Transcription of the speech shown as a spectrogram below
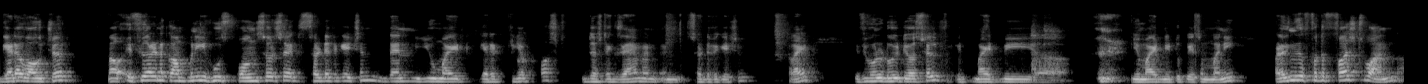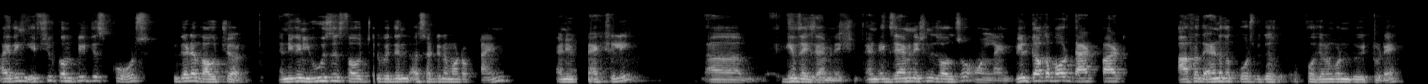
get a voucher. Now, if you are in a company who sponsors a certification, then you might get it free of cost, just exam and, and certification, right? If you want to do it yourself, it might be, uh, you might need to pay some money. But I think for the first one, I think if you complete this course, you get a voucher and you can use this voucher within a certain amount of time and you can actually uh, give the examination. And examination is also online. We'll talk about that part after the end of the course because of course you're not going to do it today.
